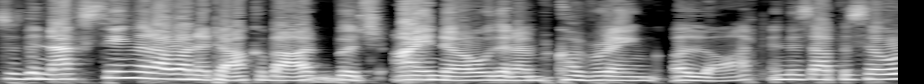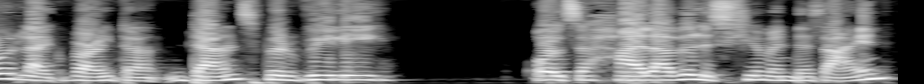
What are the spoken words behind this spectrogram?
So the next thing that I want to talk about, which I know that I'm covering a lot in this episode, like very dense, but really also high level is human design.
